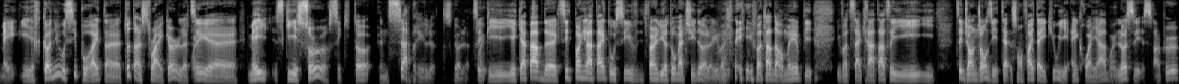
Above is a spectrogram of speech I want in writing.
mais il est reconnu aussi pour être euh, tout un striker. Là, tu sais, euh, mais ce qui est sûr, c'est qu'il t'a une saprée lutte, ce gars-là. Oui. Puis il est capable de. S'il te pogne la tête aussi, il te fait un Lyoto Machida. Là, il va, Mhm. il va t'endormir, puis il va te sacrer à terre. Tu sais, il- John Jones, il est, son fight IQ, il est incroyable. Oui. Là, c'est c'est un peu.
